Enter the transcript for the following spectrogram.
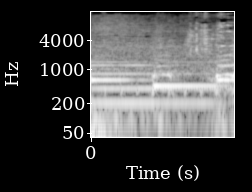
Oh,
